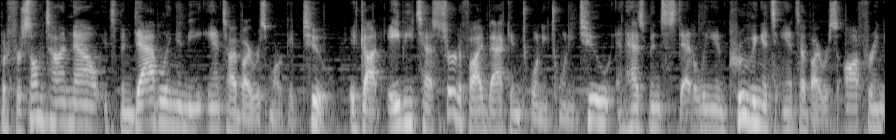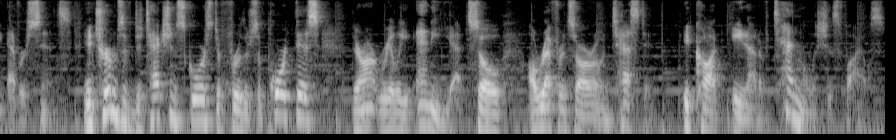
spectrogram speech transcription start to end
but for some time now, it's been dabbling in the antivirus market too. It got AV test certified back in 2022 and has been steadily improving its antivirus offering ever since. In terms of detection scores to further support this, there aren't really any yet, so I'll reference our own testing. It caught 8 out of 10 malicious files.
